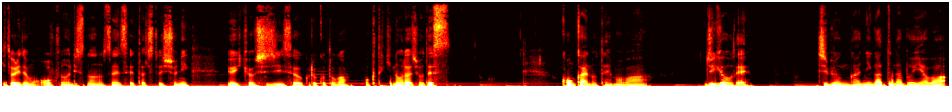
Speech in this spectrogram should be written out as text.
一人でも多くのリスナーの先生たちと一緒に良い教師人生を送ることが目的のラジオです。今回のテーマは授業で自分が苦手な分野は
